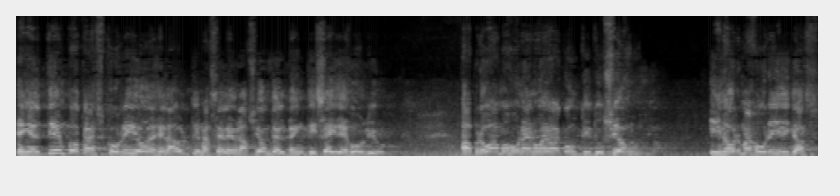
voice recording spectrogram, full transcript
en el tiempo transcurrido desde la última celebración del 26 de julio, aprobamos una nueva constitución y normas jurídicas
